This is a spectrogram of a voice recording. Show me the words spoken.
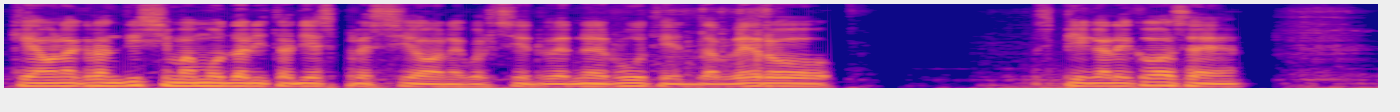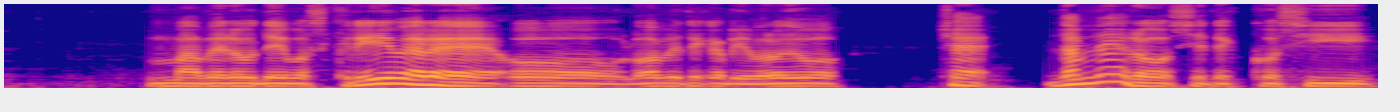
che ha una grandissima modalità di espressione, quel Silver Nervuti è davvero, spiega le cose ma ve lo devo scrivere o lo avete capito? Ve lo devo... Cioè, davvero siete così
